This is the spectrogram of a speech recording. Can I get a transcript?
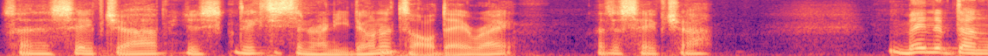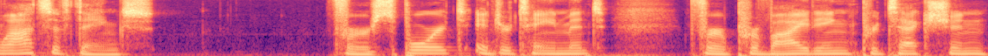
is that a safe job? You just they just sit around eat donuts all day right? That's a safe job. Men have done lots of things for sport entertainment for providing protection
